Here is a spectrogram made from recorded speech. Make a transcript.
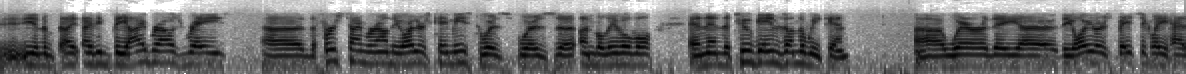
you know, I, I think the eyebrows raised uh, the first time around the Oilers came east was was uh, unbelievable, and then the two games on the weekend. Uh, where the uh, the Oilers basically had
